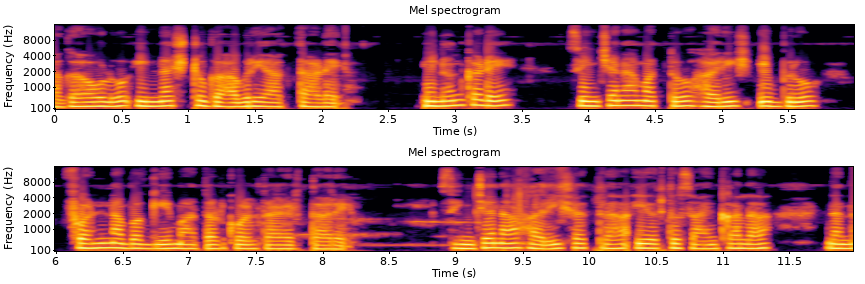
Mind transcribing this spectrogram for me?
ಆಗ ಅವಳು ಇನ್ನಷ್ಟು ಗಾಬರಿ ಆಗ್ತಾಳೆ. ಇನ್ನೊಂದ್ ಕಡೆ ಸಿಂಚನ ಮತ್ತು ಹರೀಶ್ ಇಬ್ರು ಫಂಡ್ನ ಬಗ್ಗೆ ಮಾತಾಡ್ಕೊಳ್ತಾ ಇರ್ತಾರೆ. ಸಿಂಚನ, ಹರೀಶ್ ಹತ್ರ ಇವತ್ತು ಸಾಯಂಕಾಲ ನನ್ನ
